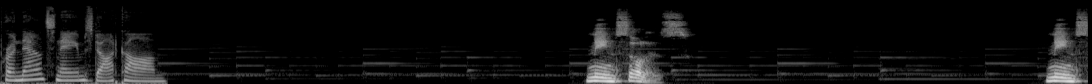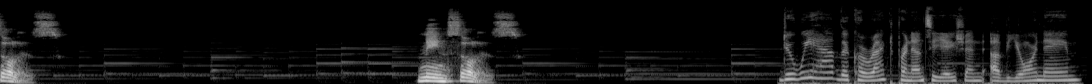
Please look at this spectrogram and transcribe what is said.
pronouncenames.com. Nin solas. Nin solas. Nin solas. Do we have the correct pronunciation of your name?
